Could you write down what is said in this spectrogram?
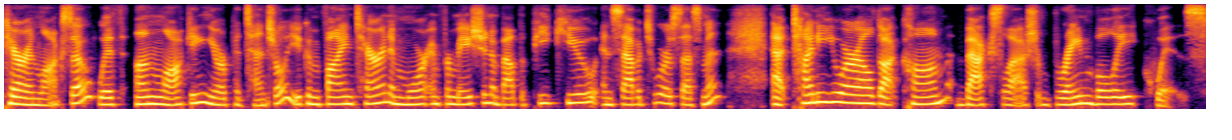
Taryn Laakso, with Unlocking Your Potential. You can find Taryn and more information about the PQ and saboteur assessment at tinyurl.com backslash brain bully quiz.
